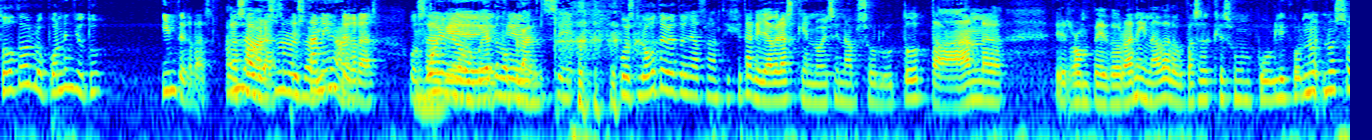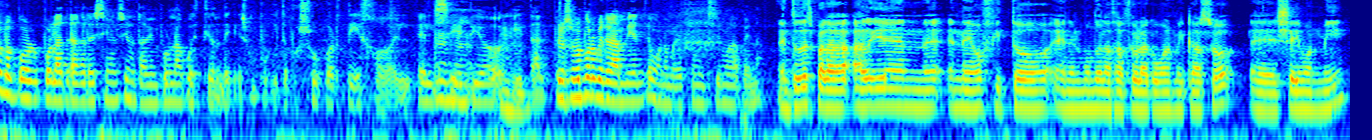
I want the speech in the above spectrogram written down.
todo lo pone en YouTube íntegras, las Anda, obras no están sabía. íntegras. O sea Bueno, que, pues ya tengo que- plan. sí. Pues luego te ves Doña Francisquita, que ya verás que no es en absoluto tan eh, rompedora ni nada. Lo que pasa es que es un público, no, no es solo por, por la transgresión, sino también por una cuestión de que es un poquito por su cortijo el, el sitio y tal. Pero solo por ver el ambiente, bueno, merece muchísimo la pena. Entonces, para alguien eh, neófito en el mundo de la zarzuela, como es mi caso, eh, shame on me,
